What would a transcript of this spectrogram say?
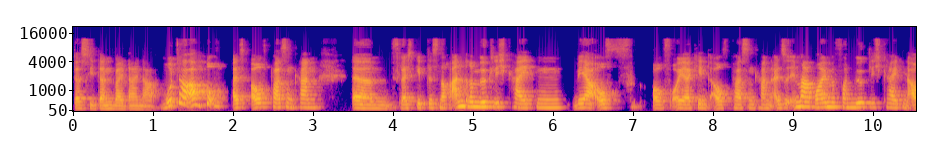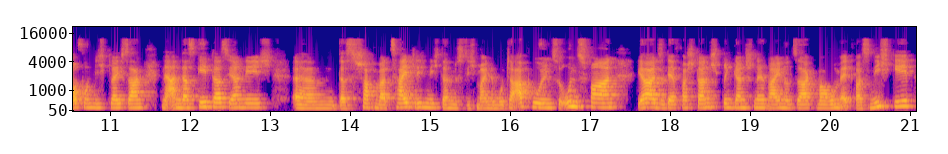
dass sie dann bei deiner Mutter auch als aufpassen kann. Ähm, vielleicht gibt es noch andere Möglichkeiten, wer auf, auf euer Kind aufpassen kann. Also immer Räume von Möglichkeiten auf und nicht gleich sagen, ne, anders geht das ja nicht, ähm, das schaffen wir zeitlich nicht, dann müsste ich meine Mutter abholen, zu uns fahren. Ja, also der Verstand springt ganz schnell rein und sagt, warum etwas nicht geht,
